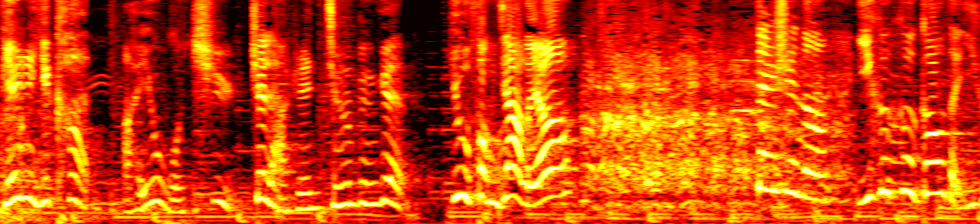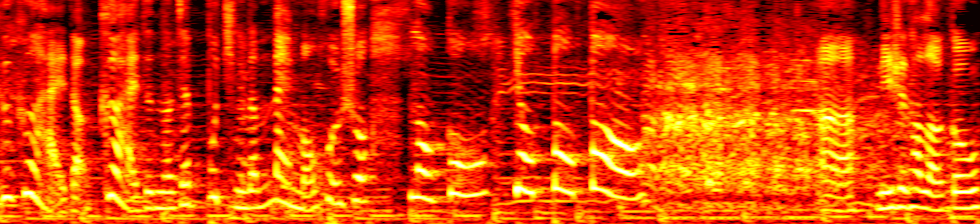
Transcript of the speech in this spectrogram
别人一看，哎呦我去，这俩人精神病院又放假了呀！但是呢，一个个高的，一个个矮的，个矮的呢在不停的卖萌，或者说老公要抱抱。啊，你是她老公，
